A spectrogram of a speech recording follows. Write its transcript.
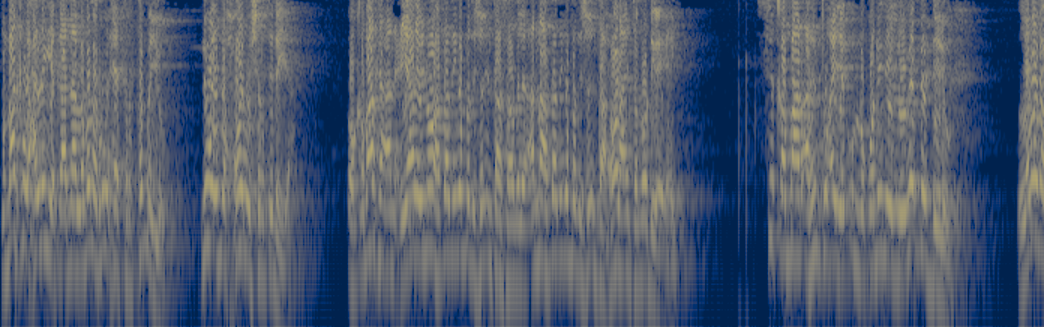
qamaarka waxaa la yaqaanaa labada ruux ee tartamayo nin walba xooluu shardinaya. Oo qamaarkan aan ciyaarayno haddaad iga badiso intaasaadle anna haddaad iga badiso intaa xoolaha inta noo dhigay ahayd si qamaar arrintu ayan u noqonin ee looga bedelo labada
